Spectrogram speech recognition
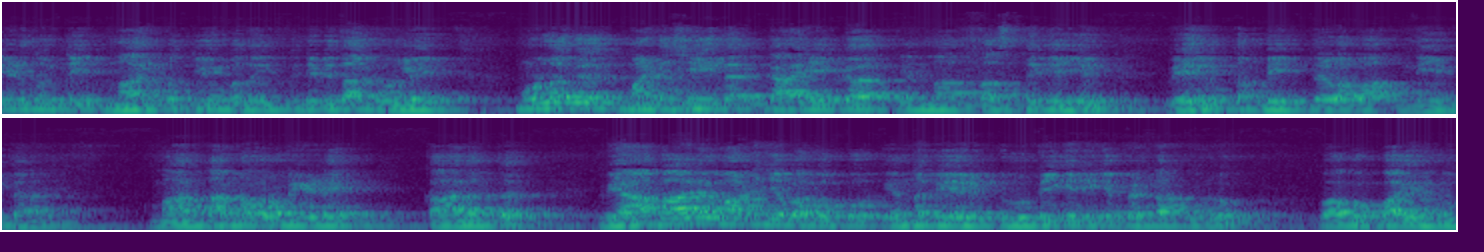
എഴുന്നൂറ്റി നാൽപ്പത്തി തിരുവിതാംകൂറിലെ മുളക് മടിശീല കാര്യക്കാർ എന്ന തസ്തികയിൽ വേലുത്തമ്പി ദളവ നിയുക്തനായി. മാർത്താണ്ഡവർമ്മയുടെ കാലത്ത് വ്യാപാര വാണിജ്യ വകുപ്പ് എന്ന പേരിൽ രൂപീകരിക്കപ്പെട്ട ഒരു വകുപ്പായിരുന്നു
